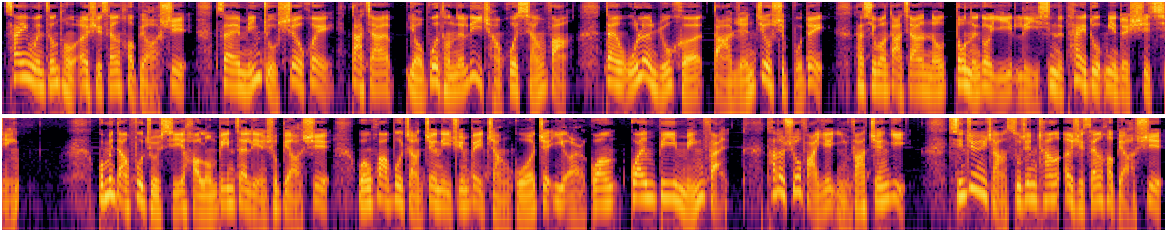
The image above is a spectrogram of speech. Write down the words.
蔡英文总统二十三号表示，在民主社会，大家有不同的立场或想法，但无论如何，打人就是不对。他希望大家能都能够以理性的态度面对事情。国民党副主席郝龙斌在脸书表示，文化部长郑丽君被掌国这一耳光，官逼民反。他的说法也引发争议。行政院长苏贞昌二十三号表示，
